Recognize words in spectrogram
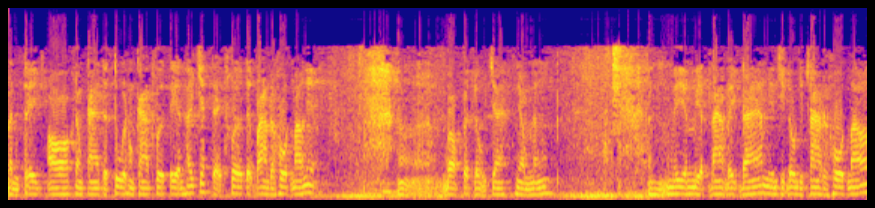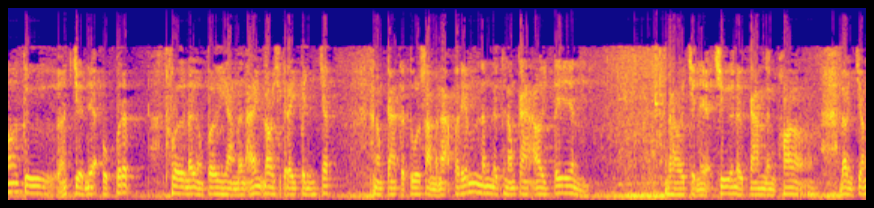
មិនត្រេកអរក្នុងការទទួលក្នុងការធ្វើទានហើយចេះតែធ្វើទៅបានរហូតមកនេះបបពិតលោកម្ចាស់ខ្ញុំហ្នឹងមានមេត្តាបិតាមានជីដូនជីតារហូតមកគឺជាអ្នកប្រព្រឹត្តធ្វើនៅអំពើយ៉ាងនឹងឯងដោយសេចក្តីពេញចិត្តក្នុងការទទួលសមណៈព្រាមនិងនៅក្នុងការឲ្យទាន ដោយជាអ្នកជឿនៅកម្មនិងផលដល់អញ្ចឹង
